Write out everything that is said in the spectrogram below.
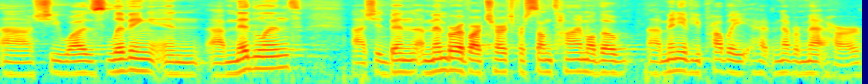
Uh, she was living in uh, Midland. Uh, she had been a member of our church for some time, although many of you probably have never met her.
